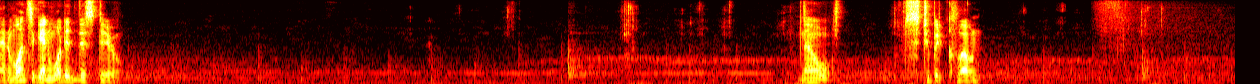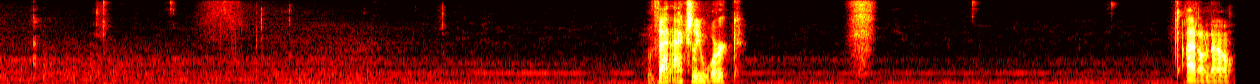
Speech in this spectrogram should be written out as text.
And once again, what did this do? No. Stupid clone. Would that actually work? I don't know.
